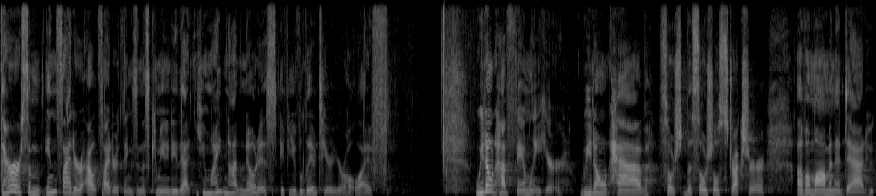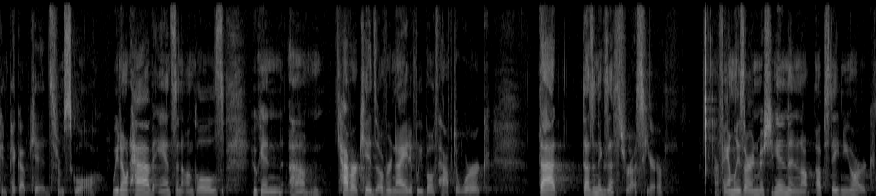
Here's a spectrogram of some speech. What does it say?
there are some insider outsider things in this community that you might not notice if you've lived here your whole life. We don't have family here. We don't have social, the social structure of a mom and a dad who can pick up kids from school. We don't have aunts and uncles who can um, have our kids overnight if we both have to work. That doesn't exist for us here. Our families are in Michigan and up, upstate New York.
